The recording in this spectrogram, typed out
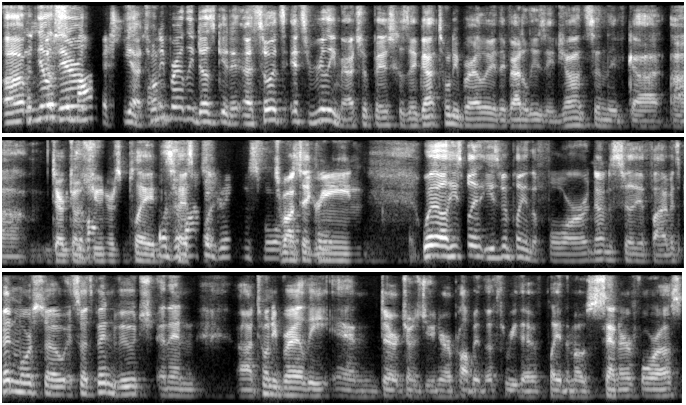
Um, Let's you know, they're, yeah, Tony Bradley does get it. Uh, so it's it's really matchup based because they've got Tony Bradley, they've got Alize Johnson, they've got um, Derrick Jones Javon- Jr.'s played. Javonte Green's more? Javonte Green. Well, he's playing. He's been playing the four, not necessarily the five. It's been more so. So it's been Vooch and then uh, Tony Bradley and Derrick Jones Jr. are probably the three that have played the most center for us.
